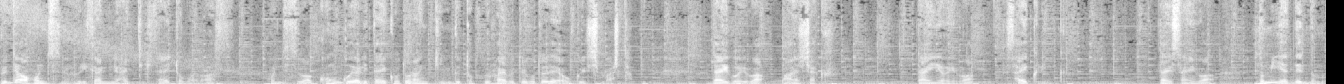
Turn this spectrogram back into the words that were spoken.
それでは本日の振り返りに入っていきたいと思います。本日は今後やりたいことランキングトップ5ということでお送りしました。第5位は晩酌。第4位はサイクリング。第3位は飲み屋で飲む。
